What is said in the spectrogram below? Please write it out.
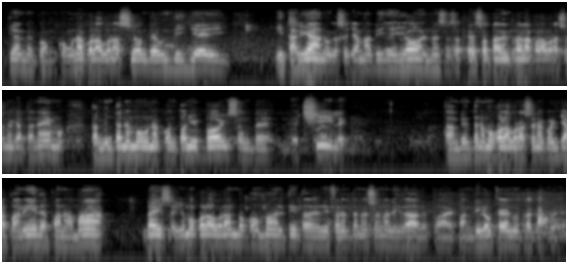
¿Entiendes? Con, con una colaboración de un DJ italiano que se llama DJ Olmes. Eso, eso está dentro de las colaboraciones que tenemos. También tenemos una con Tony Boyson de, de Chile. También tenemos colaboraciones con Japaní de Panamá. ¿Veis? Seguimos colaborando con más artistas de diferentes nacionalidades para expandir lo que es nuestra carrera.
